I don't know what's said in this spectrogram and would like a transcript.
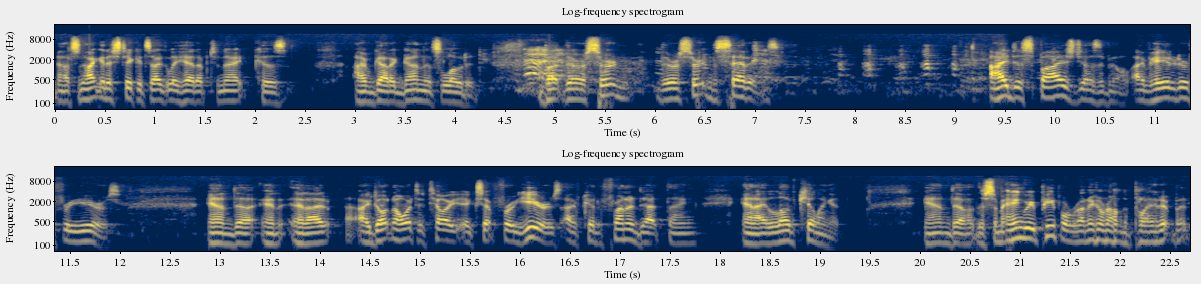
Now, it's not going to stick its ugly head up tonight because I've got a gun that's loaded. But there are certain, there are certain settings. I despise Jezebel. I've hated her for years. And, uh, and, and I, I don't know what to tell you, except for years I've confronted that thing and I love killing it. And uh, there's some angry people running around the planet, but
